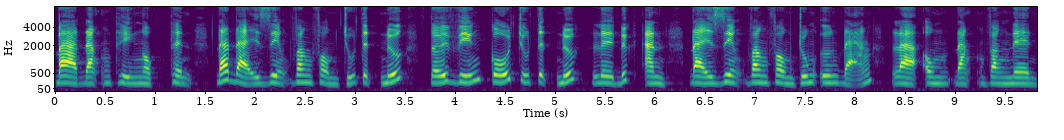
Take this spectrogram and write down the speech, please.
bà Đặng Thị Ngọc Thịnh đã đại diện văn phòng Chủ tịch nước tới viếng cố Chủ tịch nước Lê Đức Anh, đại diện văn phòng Trung ương Đảng là ông Đặng Văn Nền.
